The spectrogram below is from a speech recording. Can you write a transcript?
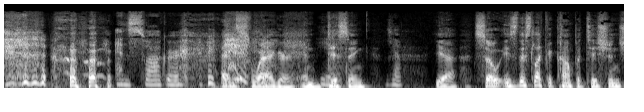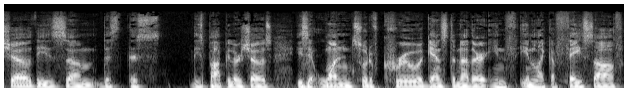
and swagger. and swagger and dissing. Yep. Yeah. So is this like a competition show? These um this this these popular shows? Is it one sort of crew against another in in like a face off,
